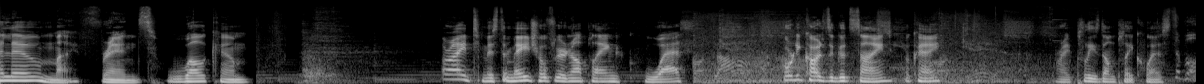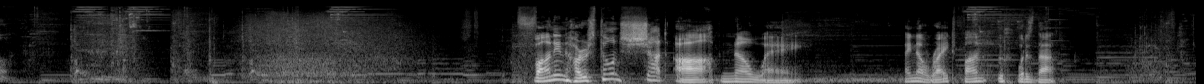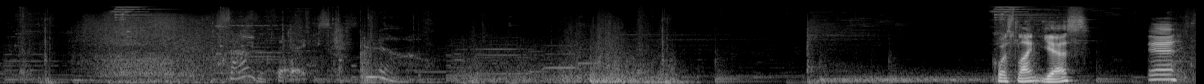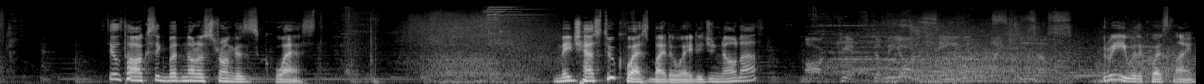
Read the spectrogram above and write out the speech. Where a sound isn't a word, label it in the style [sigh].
Hello, my friends. Welcome. Alright, Mr. Mage, hopefully you're not playing Quest. 40 cards is a good sign. Okay. Alright, please don't play Quest. Fun in Hearthstone? Shut up. No way. I know, right? Fun? Ugh, what is that? Quest line? Yes. Eh. Still toxic, but not as strong as Quest. Mage has two quests, by the way. Did you know that? Our gift of the us. Three with a quest line.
